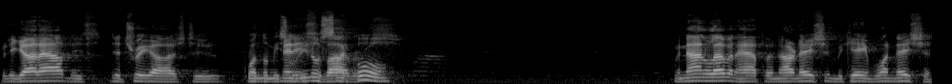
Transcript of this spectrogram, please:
But he got out and he did triage to Cuando mi many sobrino survivors. sacó, When 9/11 happened, our nation became one nation.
